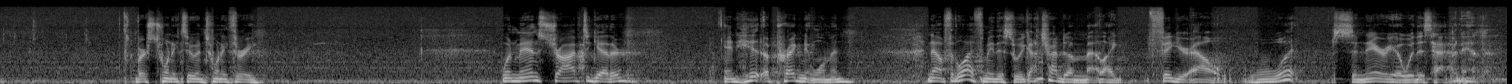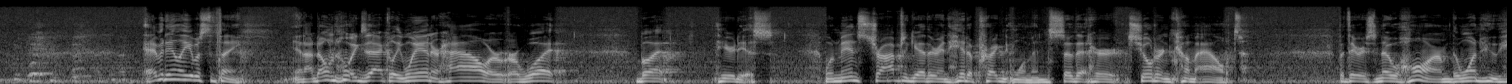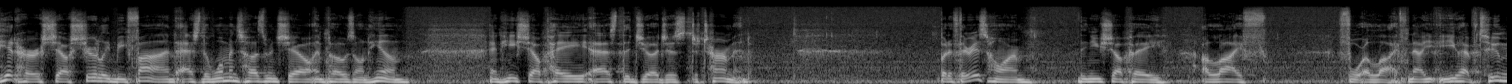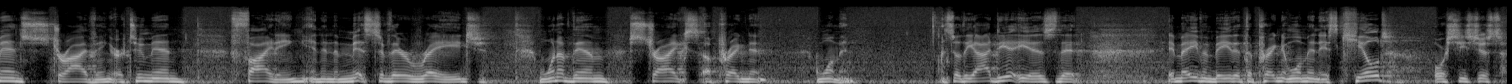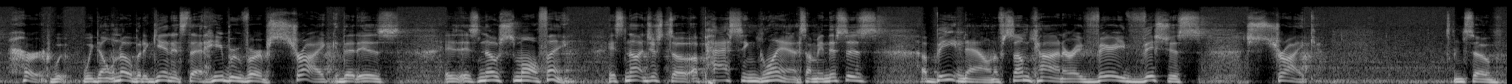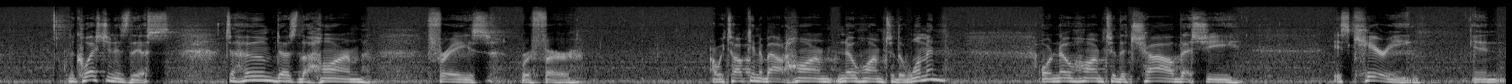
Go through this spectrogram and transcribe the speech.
Verse 22 and 23. When men strive together and hit a pregnant woman, now for the life of me this week, I tried to like figure out what scenario would this happen in. Evidently, it was the thing, and I don't know exactly when or how or, or what, but here it is. When men strive together and hit a pregnant woman so that her children come out, but there is no harm, the one who hit her shall surely be fined, as the woman's husband shall impose on him, and he shall pay as the judges determined. But if there is harm, then you shall pay a life for a life. Now, you have two men striving, or two men fighting, and in the midst of their rage, one of them strikes a pregnant woman. So the idea is that it may even be that the pregnant woman is killed or she's just hurt. We, we don't know. But again, it's that Hebrew verb strike that is, is, is no small thing. It's not just a, a, passing glance. I mean, this is a beatdown of some kind or a very vicious strike. And so the question is this To whom does the harm phrase refer? Are we talking about harm, no harm to the woman, or no harm to the child that she is carrying? And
